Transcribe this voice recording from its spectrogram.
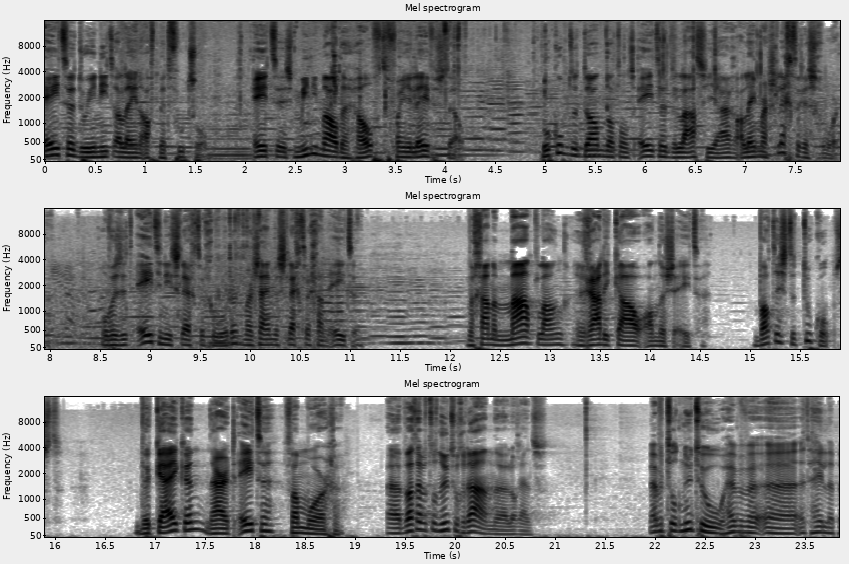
Eten doe je niet alleen af met voedsel. Eten is minimaal de helft van je levensstijl. Hoe komt het dan dat ons eten de laatste jaren alleen maar slechter is geworden? Of is het eten niet slechter geworden, maar zijn we slechter gaan eten? We gaan een maand lang radicaal anders eten. Wat is de toekomst? We kijken naar het eten van morgen. Eh, wat hebben we tot nu toe gedaan, uh, Lorenz? We hebben tot nu toe hebben we, eh, het hele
